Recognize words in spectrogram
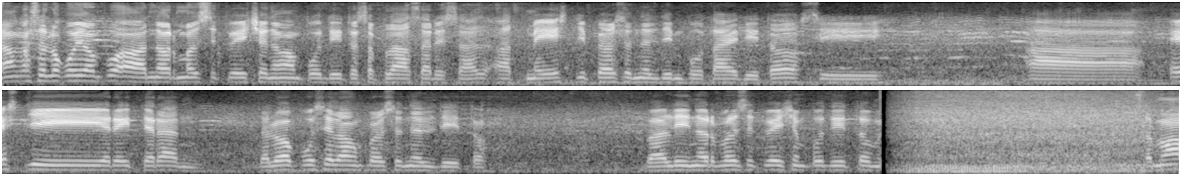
Yan kasalukuyan po ah, normal situation naman po dito sa Plaza Rizal at may SG personnel din po tayo dito si ah, SG Rateran. Dalawa po silang personnel dito. Bali normal situation po dito. Sa mga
